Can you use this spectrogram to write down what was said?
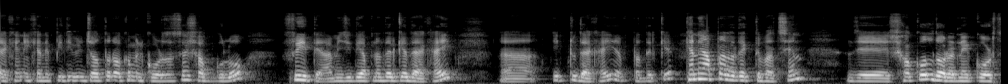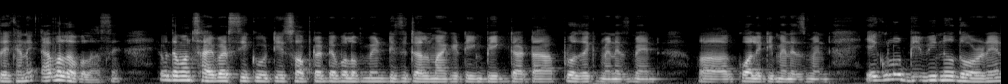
দেখেন এখানে পৃথিবীর যত রকমের কোর্স আছে সবগুলো ফ্রিতে আমি যদি আপনাদেরকে দেখাই একটু দেখাই আপনাদেরকে। এখানে আপনারা দেখতে পাচ্ছেন যে সকল ধরনের কোর্স এখানে অ্যাভেলেবল আছে। যেমন cyber security software development digital marketing big data project management quality management এগুলোর বিভিন্ন ধরনের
